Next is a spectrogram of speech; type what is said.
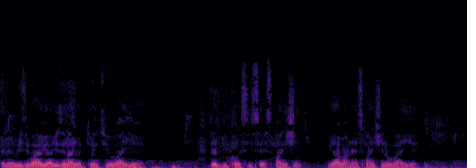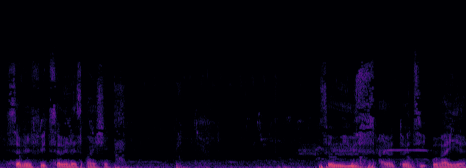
and the reason why we are using iron 20 over here just because it's expansion. We have an expansion over here. 7 feet 7 expansion. So we use iron 20 over here.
